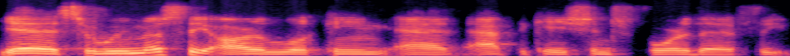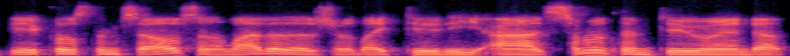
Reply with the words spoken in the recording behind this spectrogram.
Yeah, so we mostly are looking at applications for the fleet vehicles themselves, and a lot of those are light duty. Uh, some of them do end up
